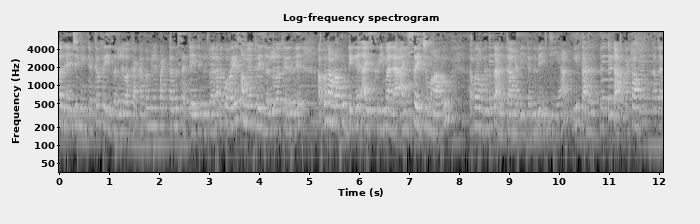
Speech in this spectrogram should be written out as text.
പതിനഞ്ച് മിനിറ്റ് ഒക്കെ ഫ്രീസറിൽ വെക്കട്ടെ. അപ്പൊ പിന്നെ പെട്ടെന്ന് സെറ്റ് ആയിട്ട് കിട്ടും. അല്ലാതെ കുറെ സമയം ഫ്രീസറിൽ വെക്കരുത്. അപ്പൊ നമ്മളെ പുഡിങ് ഐസ്ക്രീം അല്ല ഐസ് ആയിട്ട് മാറും. അപ്പൊ നമുക്കിത് തണുക്കാൻ വേണ്ടിയിട്ടൊന്ന് വെയിറ്റ് ചെയ്യാം. ഈ തണുത്തിട്ട് കാണാം കേട്ടോ. അതെ.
